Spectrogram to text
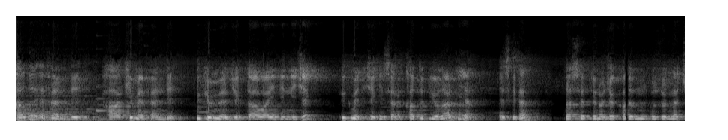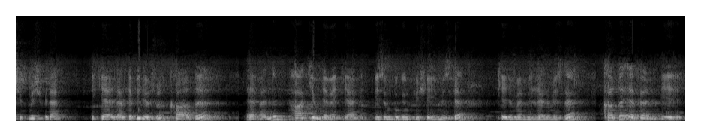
Kadı efendi, hakim efendi hüküm verecek, davayı dinleyecek, hükmedecek insanı kadı diyorlardı ya eskiden. Nasrettin Hoca kadının huzuruna çıkmış filan hikayelerde biliyorsunuz kadı efendim hakim demek yani bizim bugünkü şeyimizde, kelime millerimizde. Kadı efendi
